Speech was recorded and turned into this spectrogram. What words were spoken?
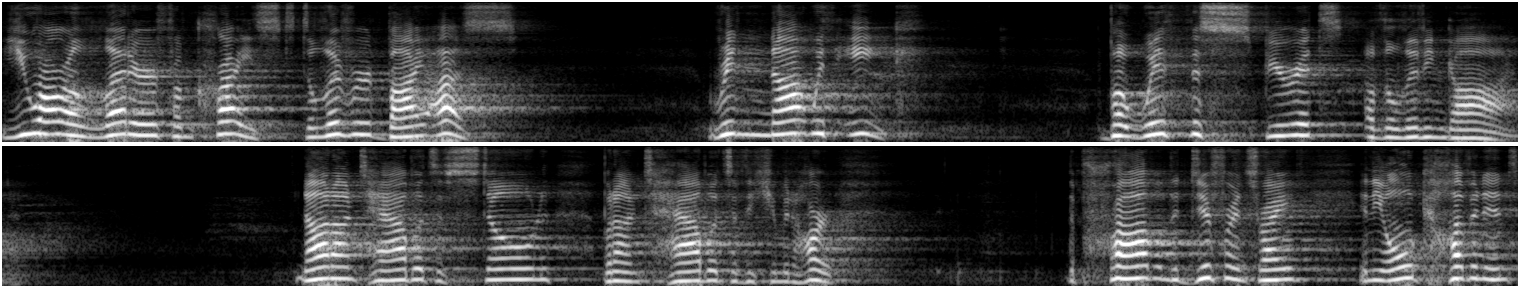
you are a letter from Christ delivered by us, written not with ink, but with the Spirit of the living God not on tablets of stone, but on tablets of the human heart. The problem, the difference, right? In the old covenant,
